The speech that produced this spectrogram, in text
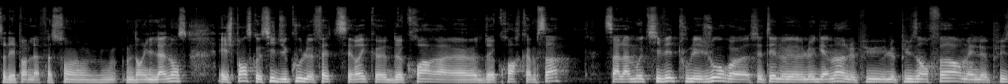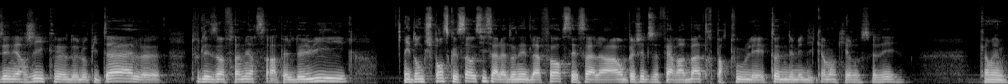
Ça dépend de la façon dont il l'annonce. Et je pense qu'aussi, du coup, le fait, c'est vrai que de croire, euh, de croire comme ça, ça l'a motivé tous les jours. Euh, c'était le, le, gamin le plus, le plus en forme et le plus énergique de l'hôpital. Euh, toutes les infirmières se rappellent de lui. Et donc, je pense que ça aussi, ça l'a donné de la force et ça l'a empêché de se faire abattre par tous les tonnes de médicaments qu'il recevait, quand même.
